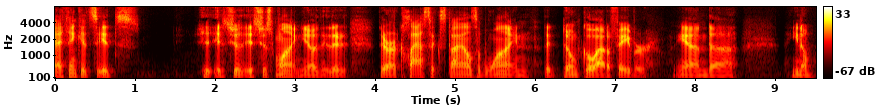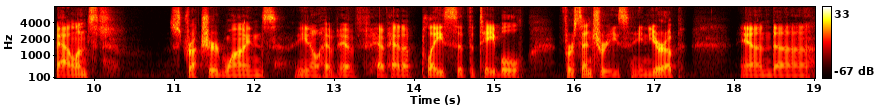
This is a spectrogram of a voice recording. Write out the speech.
I think it's it's it's just it's just wine. You know, there there are classic styles of wine that don't go out of favor, and uh, you know, balanced structured wines, you know, have, have, have had a place at the table for centuries in Europe. And, uh,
